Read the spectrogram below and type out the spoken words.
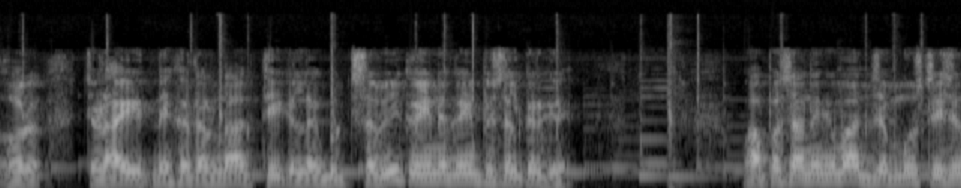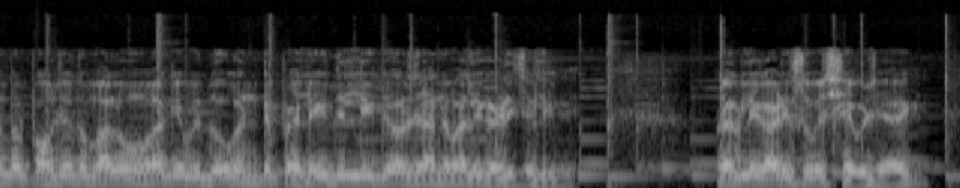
और चढ़ाई इतनी खतरनाक थी कि लगभग सभी कहीं ना कहीं फिसल कर गिरे। वापस आने के बाद जम्मू स्टेशन पर पहुँचे तो मालूम हुआ कि अभी दो घंटे पहले ही दिल्ली की ओर जाने वाली गाड़ी चली गई और अगली गाड़ी सुबह छः बजे आएगी।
